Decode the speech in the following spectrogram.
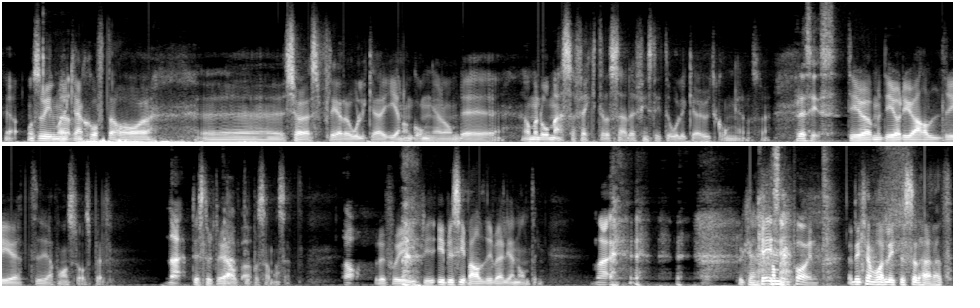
Ja, och så vill man Men- kanske ofta ha eh, köra flera olika genomgångar om det är, ja men då Mass Effect eller så här, det finns lite olika utgångar och så. här. Precis. Det gör, men det gör det ju aldrig ett japanskt rollspel. Nej. Det slutar ju alltid bara- på samma sätt. Ja, Och du får i, i princip aldrig välja någonting. Nej. Du kan, Case in point. Det kan vara lite sådär att,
